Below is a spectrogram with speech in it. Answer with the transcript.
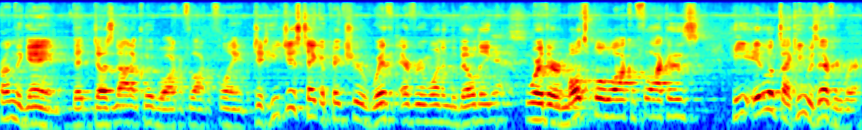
from the game that does not include Waka Flocka Flame. Did he just take a picture with everyone in the building? Yes. Were there are multiple Waka Flockas? He, it looked like he was everywhere.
